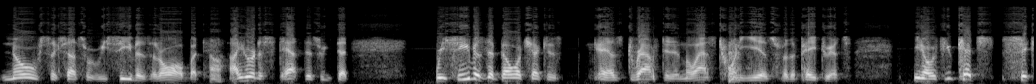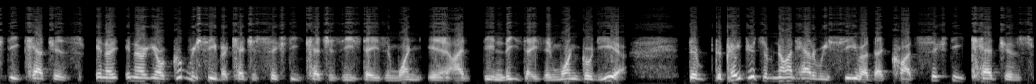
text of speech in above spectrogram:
no success with receivers at all. But Oh. I heard a stat this week that receivers that Belichick has has drafted in the last twenty years for the Patriots. You know, if you catch sixty catches in a in a you know good receiver catches sixty catches these days in one in, in these days in one good year. The the Patriots have not had a receiver that caught sixty catches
